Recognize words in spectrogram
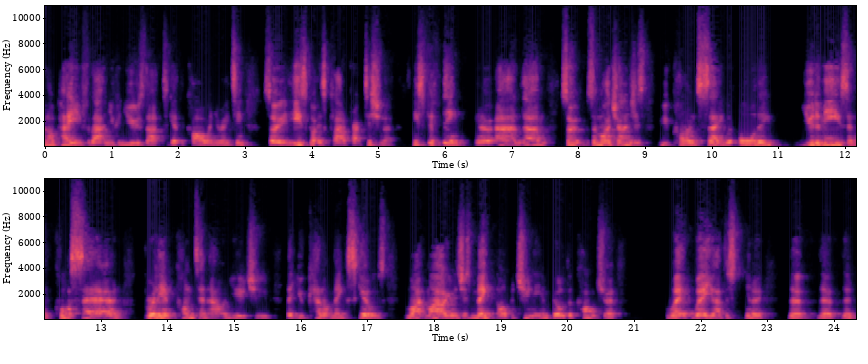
and I'll pay you for that, and you can use that to get the car when you're 18. So he's got his cloud practitioner. He's 15, you know, and um, so so my challenge is you can't say with all the Udemy's and Coursera and brilliant content out on YouTube that you cannot make skills. My, my argument is just make the opportunity and build the culture where, where you have this, you know, the, the, the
